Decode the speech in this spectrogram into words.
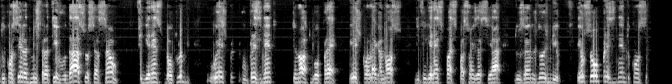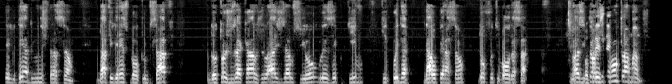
do Conselho Administrativo da Associação Figueirense Futebol Clube o, ex, o presidente de Norte Bopré, ex-colega nosso de Figueirense Participações SA dos anos 2000. Eu sou o presidente do Conselho de Administração da Figueirense Futebol Clube SAF. O doutor José Carlos Lages é o CEO, o executivo que cuida da operação do futebol da SAF. Nós, então, presidente... aqui conclamamos,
